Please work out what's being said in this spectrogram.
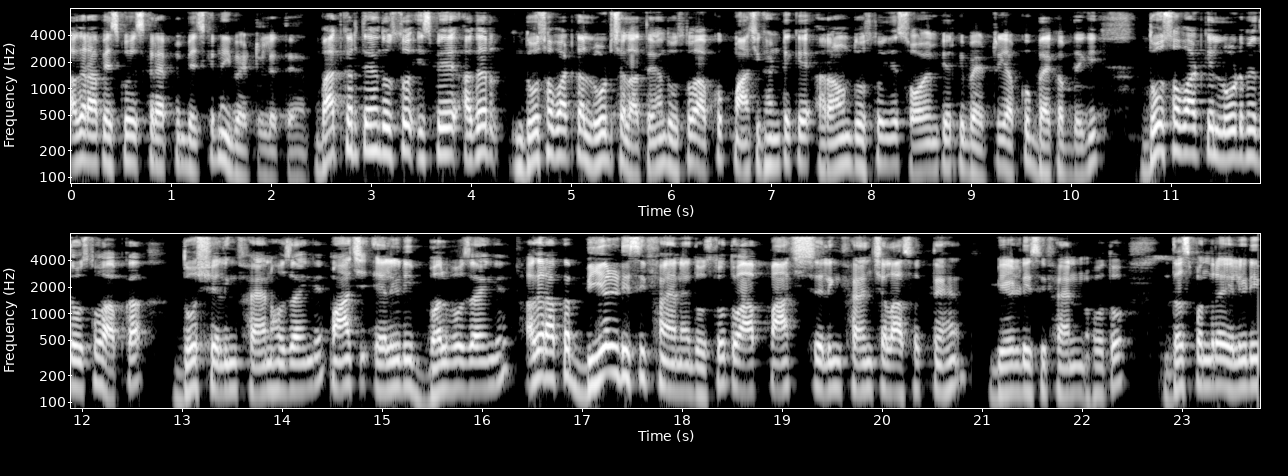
अगर आप इसको स्क्रैप में बेच के नई बैटरी लेते हैं। बात करते हैं दोस्तों, इस पे अगर 200 वाट का लोड चलाते हैं दोस्तों, आपको पाँच घंटे के अराउंड दोस्तों ये 100 एम्पियर की बैटरी आपको बैकअप देगी। 200 वाट के लोड में दोस्तों आपका दो शेलिंग फ़ैन हो जाएँगे, पाँच एलईडी बल्ब हो जाएँगे। अगर आपका बीएलडीसी फ़ैन है दोस्तों तो आप पाँच शेलिंग फ़ैन चला सकते हैं। बीएलडीसी फ़ैन हो तो 10-15 एलईडी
